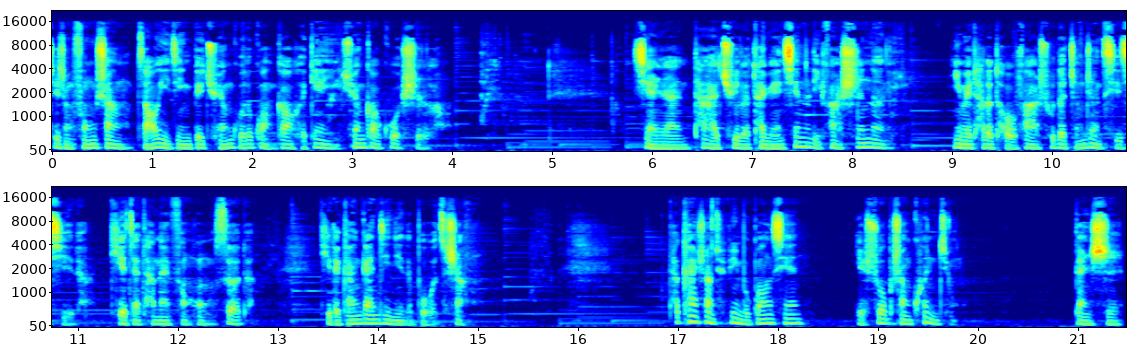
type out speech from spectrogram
这种风尚早已经被全国的广告和电影宣告过时了。显然，他还去了他原先的理发师那里，因为他的头发梳得整整齐齐的。贴在他那粉红色的、剃得干干净净的脖子上，他看上去并不光鲜，也说不上困窘。但是，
